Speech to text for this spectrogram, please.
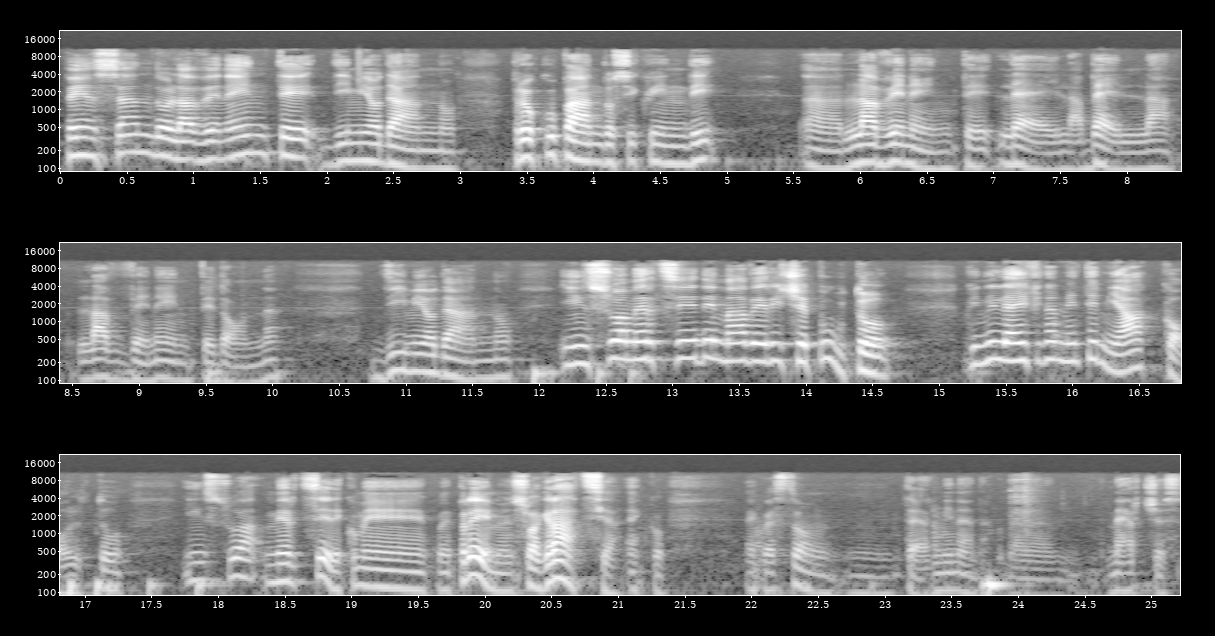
pensando l'avvenente di mio danno, preoccupandosi quindi eh, l'avvenente, lei, la bella, l'avvenente donna, di mio danno, in sua merzede m'ave ricevuto, quindi lei finalmente mi ha accolto in sua merzede, come, come premio, in sua grazia. Ecco, e questo è un, un termine, da, da Merces,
